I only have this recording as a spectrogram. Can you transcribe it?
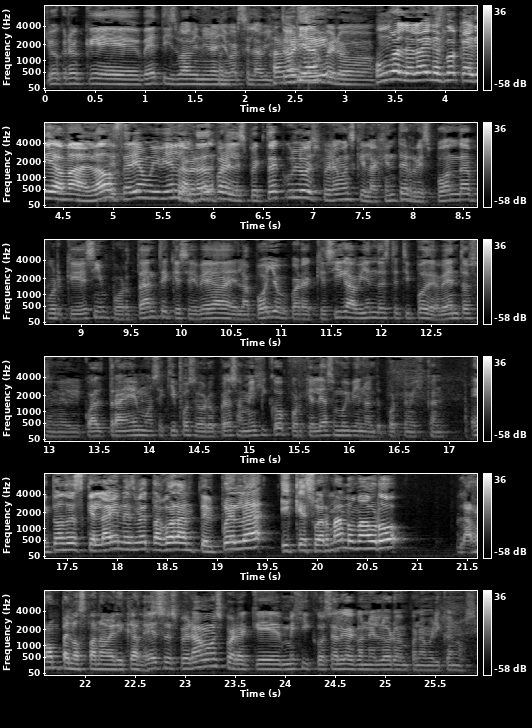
Yo creo que Betis va a venir a llevarse la victoria, pero... Un gol de Laines no caería mal, ¿no? Estaría muy bien, la verdad, para el espectáculo. Esperemos que la gente responda porque es importante que se vea el apoyo para que siga habiendo este tipo de eventos en el cual traemos equipos europeos a México porque le hace muy bien al deporte mexicano. Entonces, que Laines meta gol ante el Puebla y que su hermano Mauro la rompe en los Panamericanos. Eso esperamos para que México salga con el oro en Panamericanos.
